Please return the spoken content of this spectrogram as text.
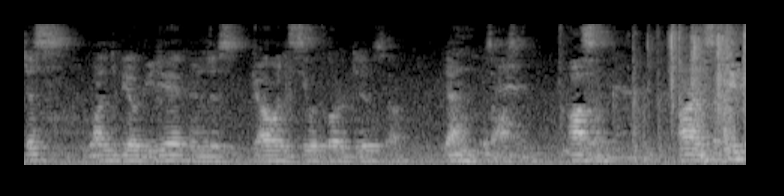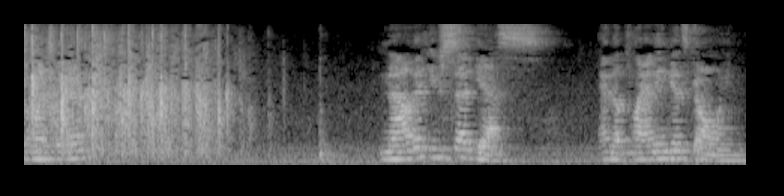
just wanted to be obedient and just go and see what the Lord would do. So, yeah, Mm. it was awesome. Awesome. All right, so keep the mic there. Now that you said yes and the planning gets going,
